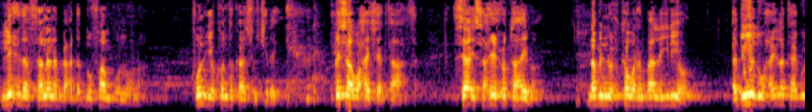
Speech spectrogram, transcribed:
lixdan sanana bacda duufaan buu noolaa kun iyo kontonkaasuu jiray qisaa waxay sheegtaa si ay saxiix u tahayba nabi nuux ka waran baa la yidhiyo adduunyadu waxay la tahay buu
